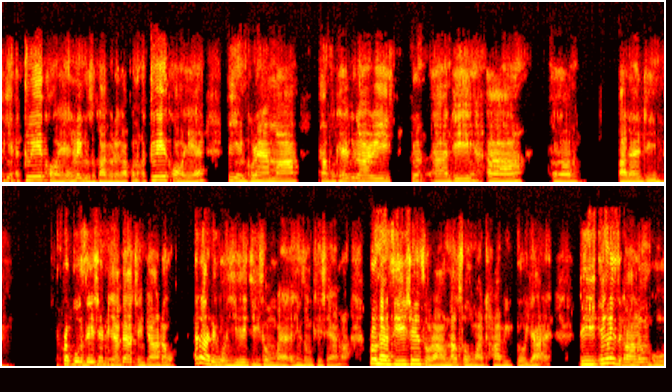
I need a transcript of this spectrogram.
ပြီးရင်အတွေးခေါ်ရအင်္ဂလိပ်လိုစကားပြောတဲ့အခါပေါ့နော်အတွေးခေါ်ရပြီးရင် grammar vocabulary အာဒီအာအာလဲဒီ proposition နေရာပြအချိန်ပြတော့အဲ့ဒါတွေကိုအရေးကြီးဆုံးပဲအရင်ဆုံးဖြေရှင်းရမှာ pronunciation ဆိုတာကိုနောက်ဆုံးမှထားပြီးလို့ရတယ်ဒီအင်္ဂလိပ်စကားလုံးကို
